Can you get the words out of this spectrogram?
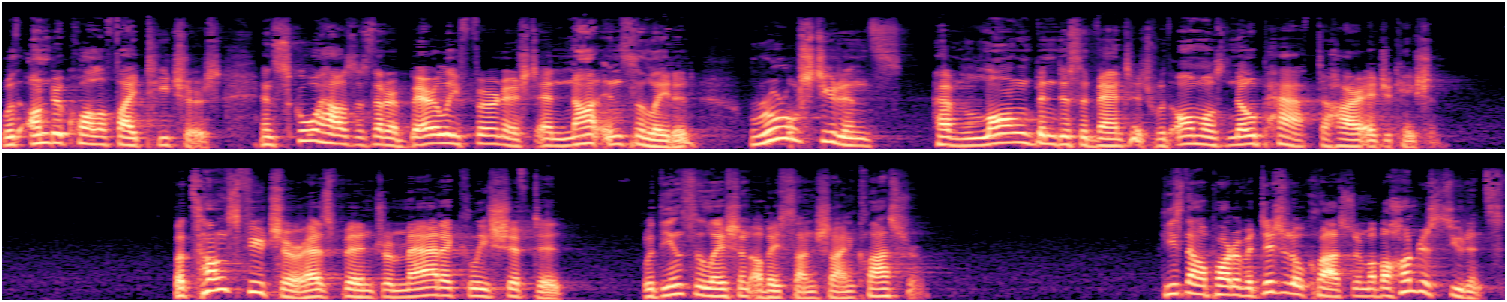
with underqualified teachers, and schoolhouses that are barely furnished and not insulated, rural students have long been disadvantaged with almost no path to higher education. But Tang's future has been dramatically shifted with the installation of a sunshine classroom. He's now part of a digital classroom of 100 students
